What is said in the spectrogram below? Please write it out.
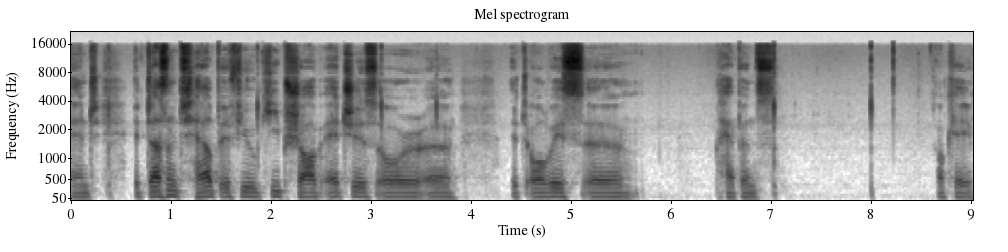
and it doesn't help if you keep sharp edges or uh, it always uh, happens. Okay,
